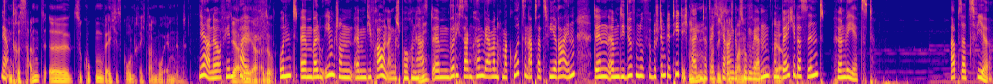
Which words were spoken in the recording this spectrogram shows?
Ja. Interessant äh, zu gucken, welches Grundrecht wann wo endet. Ja, ne, auf jeden ja, Fall. Ja, ja, also. Und ähm, weil du eben schon ähm, die Frauen angesprochen mhm. hast, mhm. würde ich sagen, hören wir einfach noch mal kurz in Absatz 4 rein, denn ähm, die dürfen nur für bestimmte Tätigkeiten mhm, tatsächlich herangezogen werden. Und welche das sind, hören wir jetzt. Absatz 4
